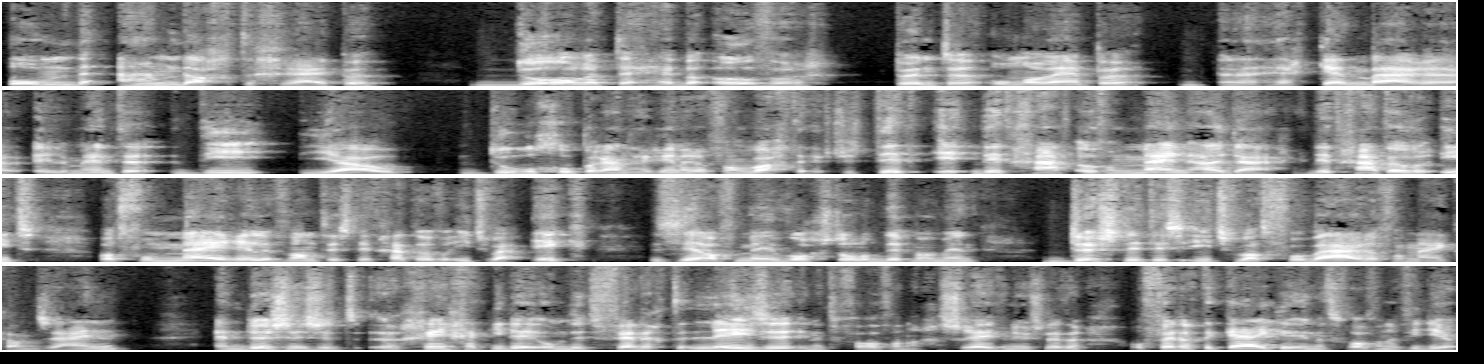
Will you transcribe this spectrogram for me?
om de aandacht te grijpen door het te hebben over punten, onderwerpen, uh, herkenbare elementen die jouw doelgroep eraan herinneren van wacht even. Dus dit, dit gaat over mijn uitdaging. Dit gaat over iets wat voor mij relevant is. Dit gaat over iets waar ik zelf mee worstel op dit moment. Dus dit is iets wat voor waarde voor mij kan zijn. En dus is het uh, geen gek idee om dit verder te lezen, in het geval van een geschreven nieuwsletter, of verder te kijken, in het geval van een video.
